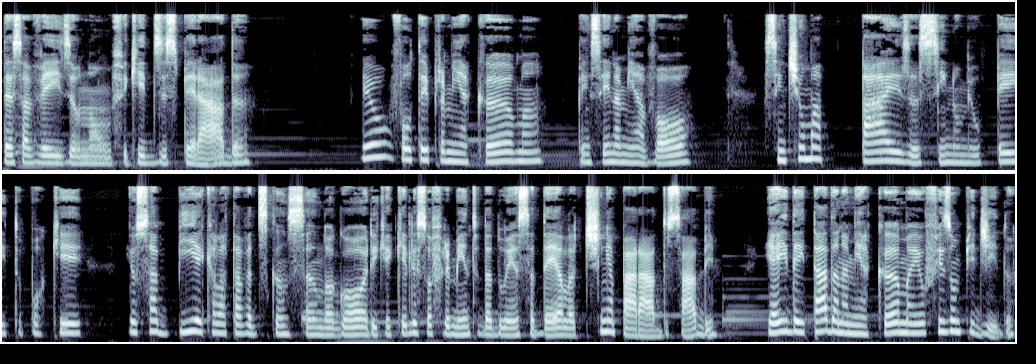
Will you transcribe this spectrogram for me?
dessa vez eu não fiquei desesperada. Eu voltei para minha cama, pensei na minha avó, senti uma paz assim no meu peito, porque eu sabia que ela estava descansando agora e que aquele sofrimento da doença dela tinha parado, sabe? E aí, deitada na minha cama, eu fiz um pedido.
